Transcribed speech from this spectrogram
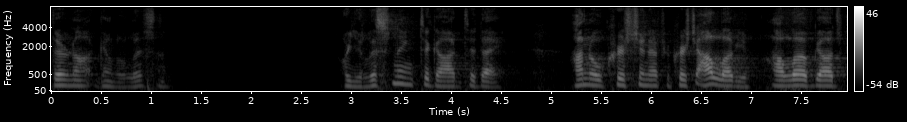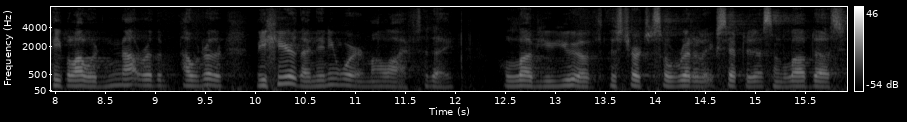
they're not going to listen. Are you listening to God today? I know Christian after Christian. I love you. I love God's people. I would not rather. I would rather be here than anywhere in my life today. I love you. You have this church has so readily accepted us and loved us.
